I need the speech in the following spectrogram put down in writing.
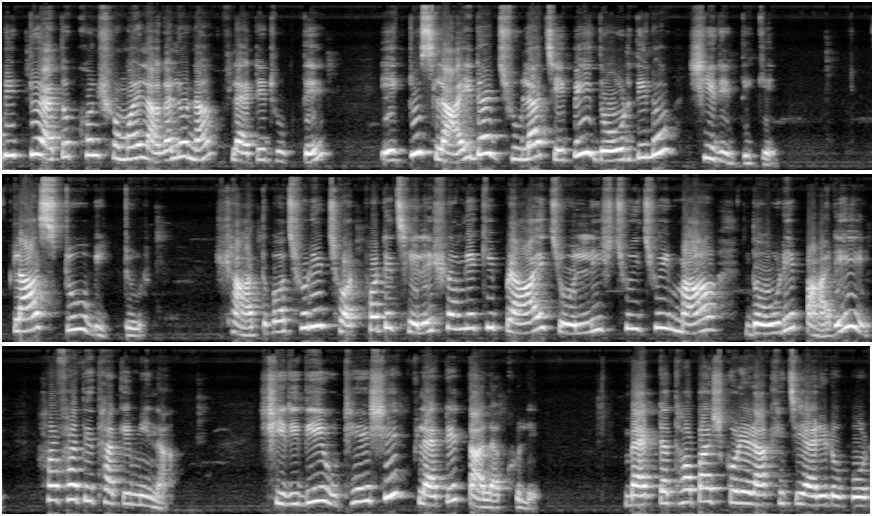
বিট্টু এতক্ষণ সময় লাগালো না ফ্ল্যাটে ঢুকতে। একটু স্লাইড আর ঝুলা চেপেই দৌড় দিল সিঁড়ির দিকে। ক্লাস টু বিট্টুর। সাত বছরের ছটফটে ছেলের সঙ্গে কি প্রায় চল্লিশ ছুঁই ছুঁই মা দৌড়ে পারে? হাফাতে থাকে মিনা। সিঁড়ি দিয়ে উঠে এসে ফ্ল্যাটের তালা খুলে। ব্যাগটা থপাস করে রাখে চেয়ারের ওপর।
